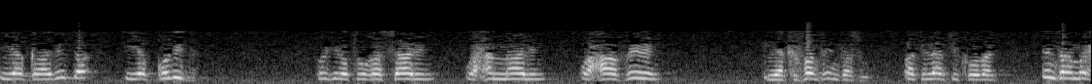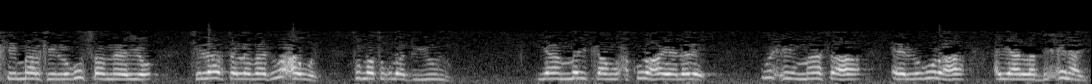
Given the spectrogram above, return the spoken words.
iyo qaadidda iyo qodidda ujratu khasaalin wa xamaalin wa xaafirin iyo kafanta intaas waa tilaabtii koobaad intaa markii maalkii lagu sameeyo tuqdaa duyuunu yaa maydkan wax ku lahaa yaa laleey wixii maas ahaa ee lagu lahaa ayaa la bixinaya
